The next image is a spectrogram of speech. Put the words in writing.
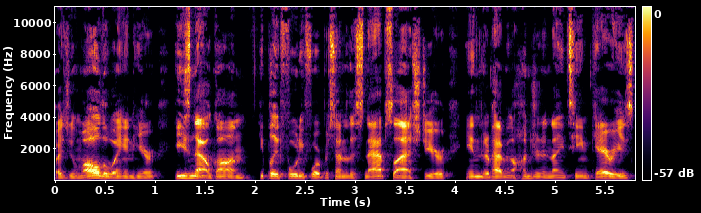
I zoom all the way in here, he's now gone. He played 44% of the snaps last year. He ended up having 119 carries,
